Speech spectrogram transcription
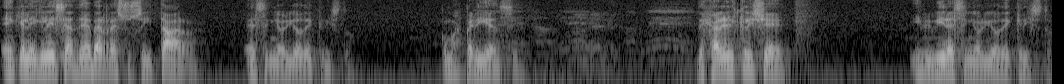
en que la iglesia debe resucitar el señorío de Cristo como experiencia. Dejar el cliché y vivir el señorío de Cristo.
